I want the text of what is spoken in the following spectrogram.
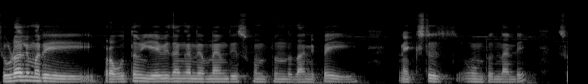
చూడాలి మరి ప్రభుత్వం ఏ విధంగా నిర్ణయం తీసుకుంటుందో దానిపై నెక్స్ట్ ఉంటుందండి. సో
